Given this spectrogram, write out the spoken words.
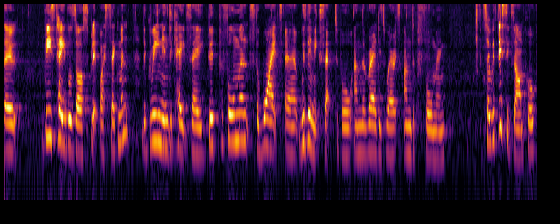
So these tables are split by segment. The green indicates a good performance, the white uh, within acceptable, and the red is where it's underperforming. So with this example,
